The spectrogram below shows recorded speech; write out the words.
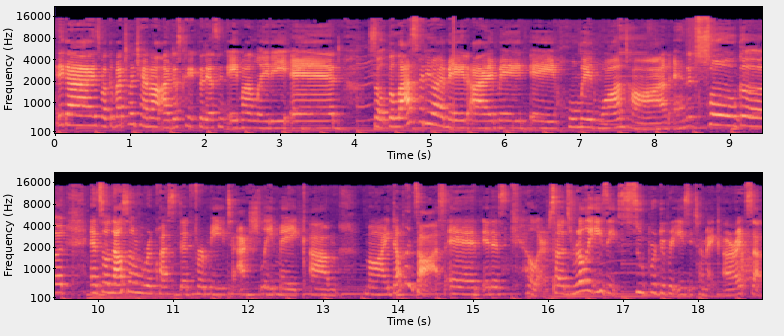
Hey guys, welcome back to my channel. I'm Jessica the Dancing Avon Lady and so the last video I made, I made a homemade wonton and it's so good. And so Nelson requested for me to actually make um, my dumpling sauce and it is killer. So it's really easy, super duper easy to make. All right, so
